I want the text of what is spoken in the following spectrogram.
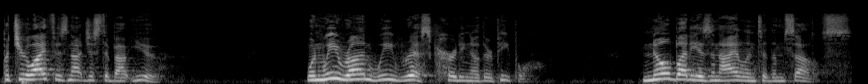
But your life is not just about you. When we run, we risk hurting other people. Nobody is an island to themselves.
